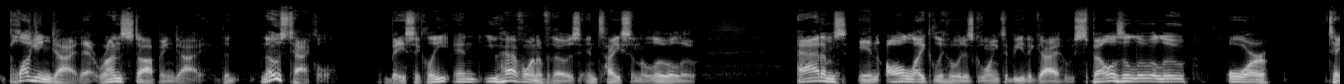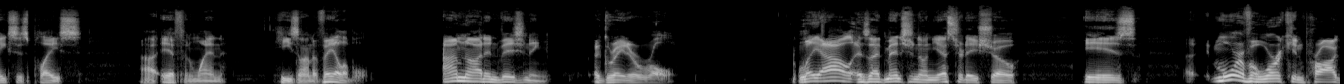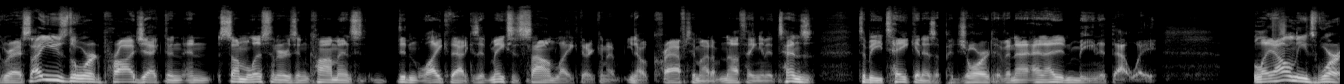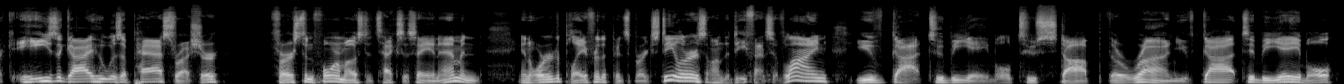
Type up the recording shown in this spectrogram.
plugging guy, that run stopping guy, the nose tackle, basically. And you have one of those in Tyson Alualu. Adams, in all likelihood, is going to be the guy who spells Alualu or takes his place uh, if and when he's unavailable. I'm not envisioning a greater role. Leal, as I'd mentioned on yesterday's show, is more of a work in progress. I use the word project, and and some listeners in comments didn't like that because it makes it sound like they're to you know craft him out of nothing, and it tends to be taken as a pejorative, and I, and I didn't mean it that way. Leal needs work. He's a guy who was a pass rusher first and foremost at Texas A&M and in order to play for the Pittsburgh Steelers on the defensive line, you've got to be able to stop the run. You've got to be able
